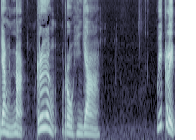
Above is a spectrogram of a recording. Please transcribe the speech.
อย่างหนักเรื่องโรฮิงญา วิกฤต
